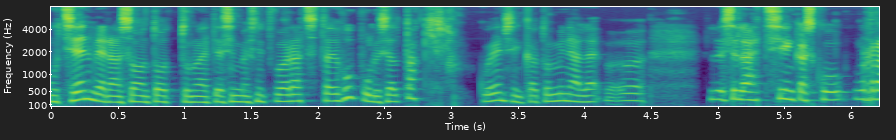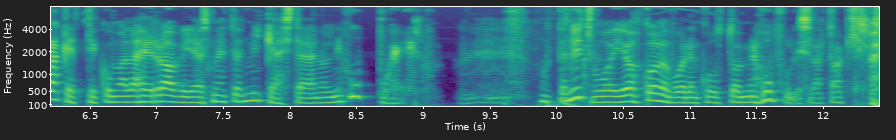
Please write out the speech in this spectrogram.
Mutta sen verran se on tottunut, että esimerkiksi nyt voi ratsastaa jo hupullisella takilla. Kun ensin katsoin, minä, se lähti sinkas kuin raketti, kun mä lähdin raviin ja sitten että mikä tämä oli, niin huppuheilu. Mutta nyt voi jo kolmen vuoden kuluttua mennä hupullisella takilla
